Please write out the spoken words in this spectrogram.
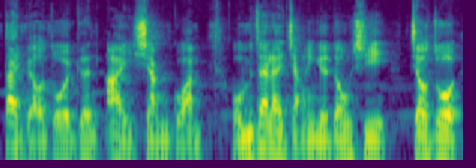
代表都会跟爱相关。我们再来讲一个东西，叫做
